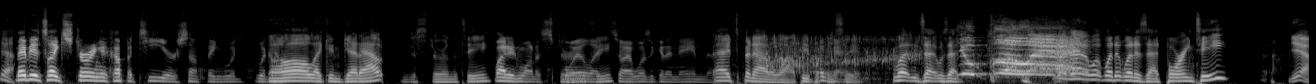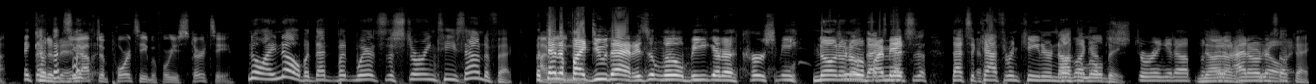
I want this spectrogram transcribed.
Yeah. Maybe it's like stirring a cup of tea or something would would. help. Oh, like in Get Out, you just stir in the tea. Well, I didn't want to Stir the spoil tea. it, so I wasn't going to name them. Eh, It's been out a while. People Okay. can see it. What is that? Was that you blew it? What, what, what is that? Pouring tea? Yeah. It could have You been. have to pour tea before you stir tea. No, I know, but that but where's the stirring tea sound effect? But I then if I do that, isn't Little B going to curse me? No, no, too no. If That's, I make that's, a, that's a Catherine Keener, so not like the little I'm B. stirring it up. No, I, no, no. I don't It's know. okay.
